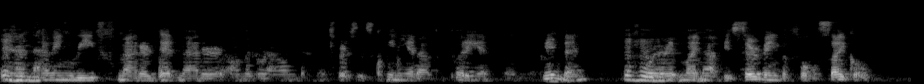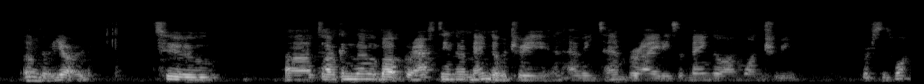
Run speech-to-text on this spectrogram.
and having leaf matter, dead matter on the ground versus cleaning it up, and putting it in the green bin Mhm. where it might not be serving the full cycle of Mm. their yard, to uh, talking to them about grafting their mango tree and having 10 varieties of mango on one tree versus one.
